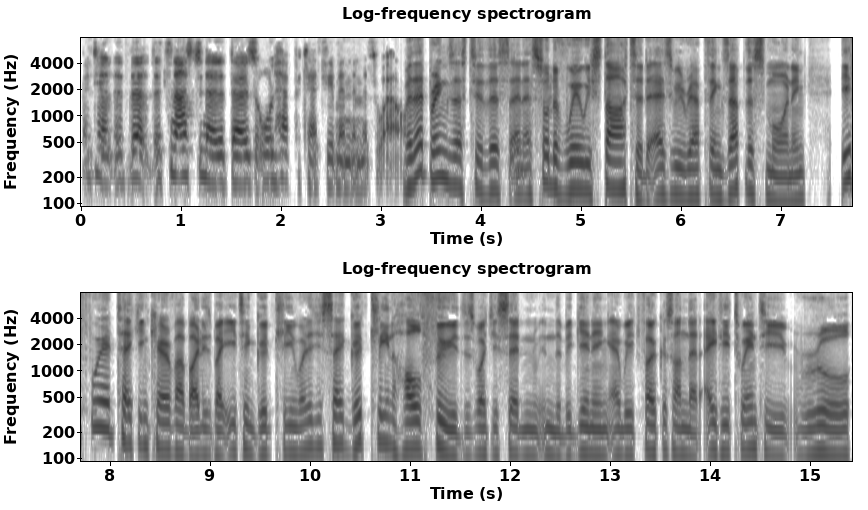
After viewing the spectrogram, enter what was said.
But yeah, the, the, it's nice to know that those all have potassium in them as well. Well, that brings us to this, and it's sort of where we started as we wrap things up this morning. If we're taking care of our bodies by eating good, clean, what did you say? Good, clean, whole foods is what you said in, in the beginning, and we focus on that 80 20 rule.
